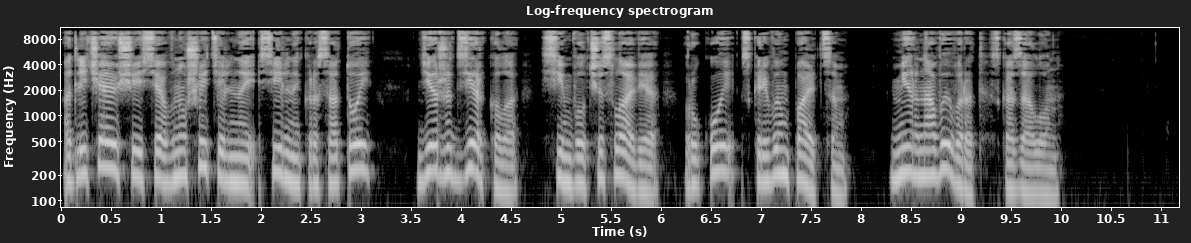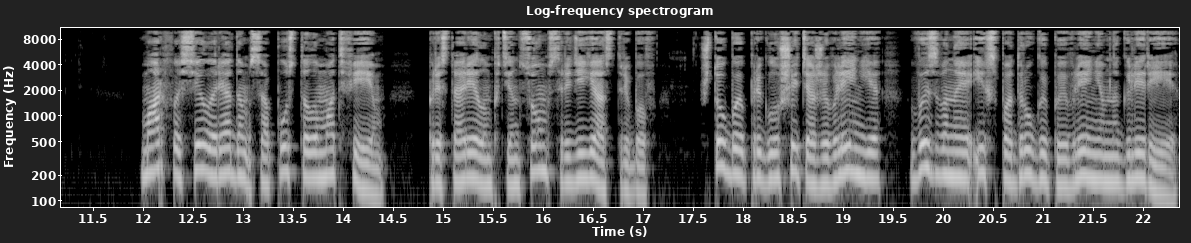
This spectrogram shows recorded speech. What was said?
отличающаяся внушительной, сильной красотой, держит зеркало, символ тщеславия, рукой с кривым пальцем – «Мир на выворот», — сказал он. Марфа села рядом с апостолом Матфеем, престарелым птенцом среди ястребов, чтобы приглушить оживление, вызванное их с подругой появлением на галерее.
